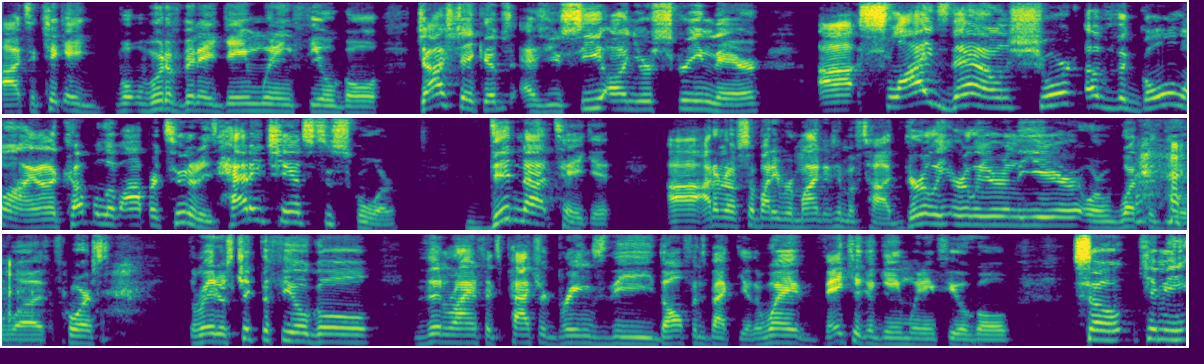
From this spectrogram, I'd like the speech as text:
uh, to kick a what would have been a game winning field goal. Josh Jacobs, as you see on your screen there, uh, slides down short of the goal line on a couple of opportunities, had a chance to score, did not take it. Uh, I don't know if somebody reminded him of Todd Gurley earlier in the year or what the deal was. of course, the Raiders kick the field goal. Then Ryan Fitzpatrick brings the Dolphins back the other way. They kick a game winning field goal. So, Kimmy,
